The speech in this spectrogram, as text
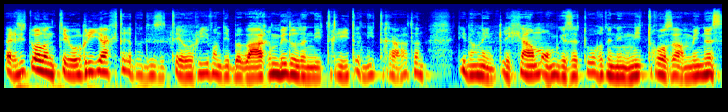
er zit wel een theorie achter. Dat is de theorie van die bewaarmiddelen, nitrieten, nitraten, die dan in het lichaam omgezet worden in nitrosamines.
